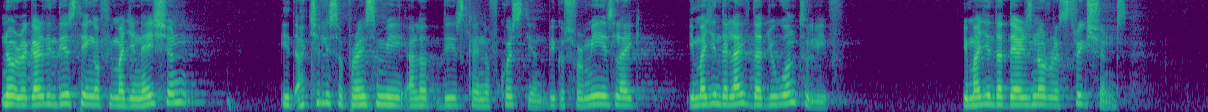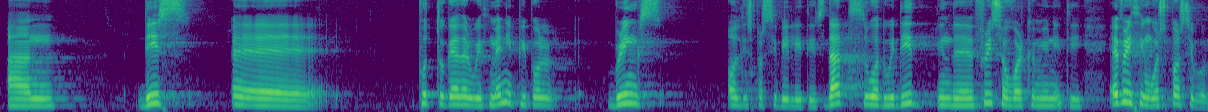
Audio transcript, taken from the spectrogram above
no, regarding this thing of imagination, it actually surprised me a lot, this kind of question, because for me it's like, imagine the life that you want to live. Imagine that there is no restrictions. And this, uh, put together with many people, brings all these possibilities. That's what we did in the free software community. Everything was possible.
